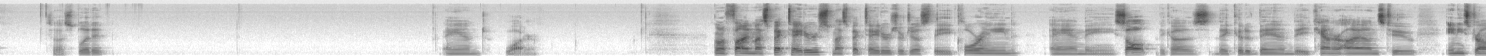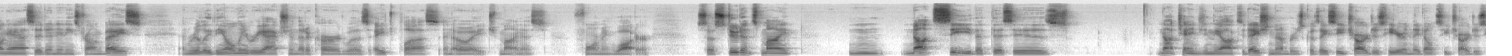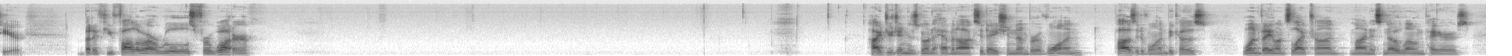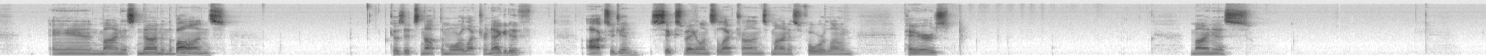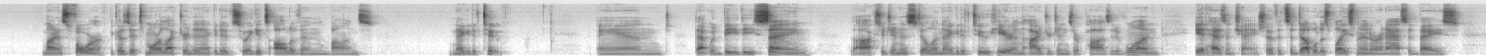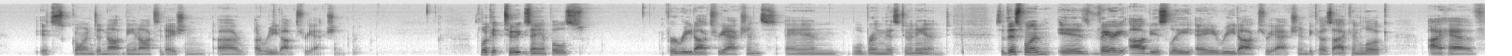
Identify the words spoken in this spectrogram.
so I split it. And water. I'm going to find my spectators. My spectators are just the chlorine and the salt because they could have been the counter ions to any strong acid and any strong base and really the only reaction that occurred was H plus and OH minus forming water. So students might not see that this is not changing the oxidation numbers because they see charges here and they don't see charges here. But if you follow our rules for water, Hydrogen is going to have an oxidation number of 1, positive 1, because one valence electron minus no lone pairs and minus none in the bonds because it's not the more electronegative. Oxygen, 6 valence electrons minus 4 lone pairs minus minus 4 because it's more electronegative, so it gets all of them bonds, negative 2. And that would be the same. The oxygen is still a negative 2 here, and the hydrogens are positive 1. It hasn't changed. So if it's a double displacement or an acid base, it's going to not be an oxidation, uh, a redox reaction. Let's look at two examples for redox reactions and we'll bring this to an end. So this one is very obviously a redox reaction because I can look, I have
